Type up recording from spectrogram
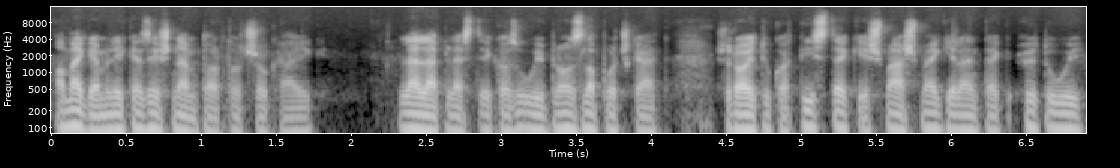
A megemlékezés nem tartott sokáig. Leleplezték az új bronzlapocskát, s rajtuk a tisztek és más megjelentek öt új,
